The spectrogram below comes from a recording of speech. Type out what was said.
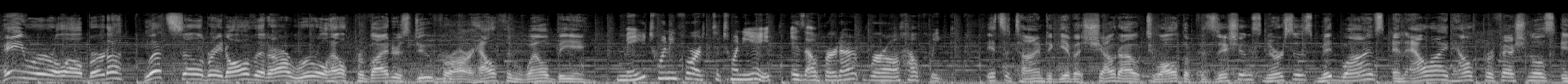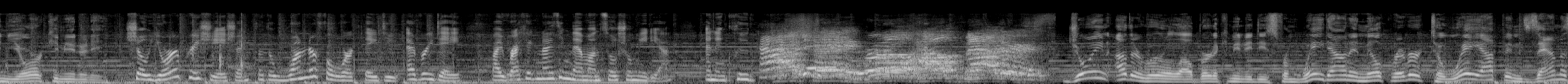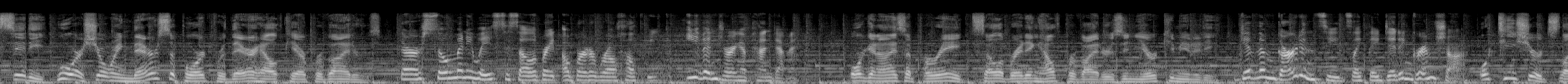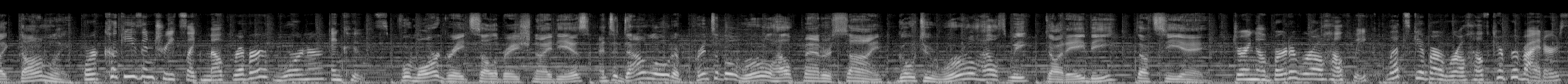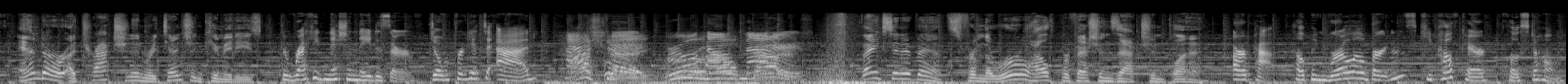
Hey, rural Alberta! Let's celebrate all that our rural health providers do for our health and well being. May 24th to 28th is Alberta Rural Health Week. It's a time to give a shout out to all the physicians, nurses, midwives, and allied health professionals in your community. Show your appreciation for the wonderful work they do every day by recognizing them on social media and include Hashtag Rural Health Matters. Join other rural Alberta communities from way down in Milk River to way up in Zama City who are showing their support for their healthcare providers. There are so many ways to celebrate Alberta Rural Health Week, even during a pandemic. Organize a parade celebrating health providers in your community. Give them garden seeds like they did in Grimshaw, Or t shirts like Donnelly. or cookies and treats like Milk River, Warner, and Coutts. For more great celebration ideas and to download a printable Rural Health Matters sign, go to ruralhealthweek.ab.ca. During Alberta Rural Health Week, let's give our rural healthcare providers And our attraction and retention committees the recognition they deserve. Don't forget to add Hashtag Rural Health Matters. thanks in advance from the Rural Health Professions Action Plan. RPAP, helping rural Albertans keep healthcare close to home.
